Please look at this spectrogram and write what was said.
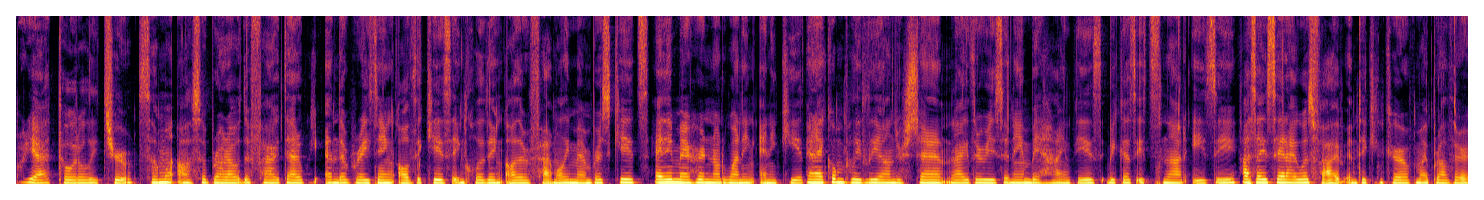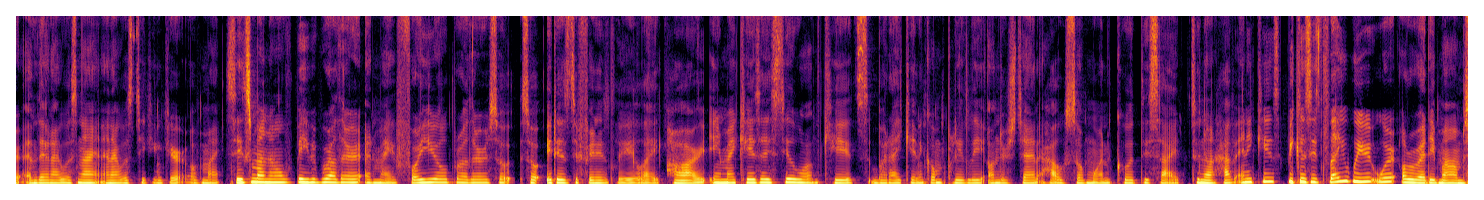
But yeah totally true. Someone also brought out the fact that we end up raising all the kids including other family members kids and it made her not wanting any kid and i completely understand like the reasoning behind this because it's not easy. As i said i was five and taking care of my brother and then i was nine and I was taking care of my six month old baby brother and my four year old brother. So so it is definitely like hard. In my case I still want kids, but I can completely understand how someone could decide to not have any kids because it's like we're we're already moms,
